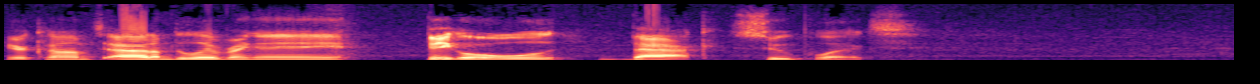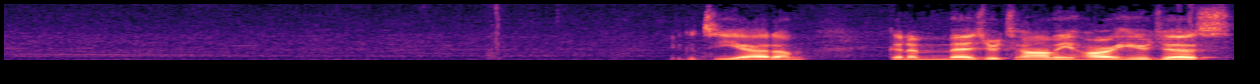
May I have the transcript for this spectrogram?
Here comes Adam delivering a big old back suplex. You can see Adam gonna measure Tommy Hart here just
